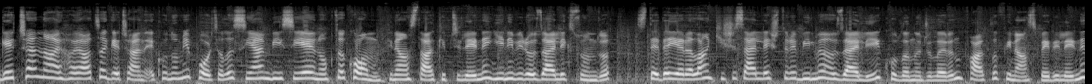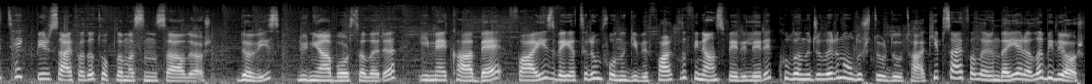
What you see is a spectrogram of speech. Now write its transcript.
Geçen ay hayata geçen ekonomi portalı cnbca.com finans takipçilerine yeni bir özellik sundu. Sitede yer alan kişiselleştirebilme özelliği kullanıcıların farklı finans verilerini tek bir sayfada toplamasını sağlıyor. Döviz, dünya borsaları, İMKB, faiz ve yatırım fonu gibi farklı finans verileri kullanıcıların oluşturduğu takip sayfalarında yer alabiliyor.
